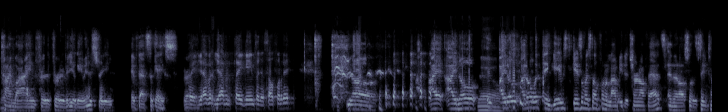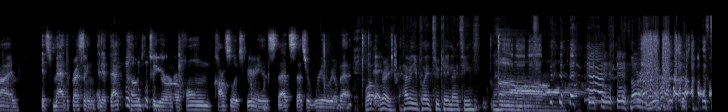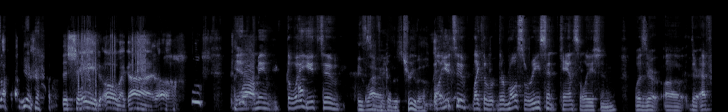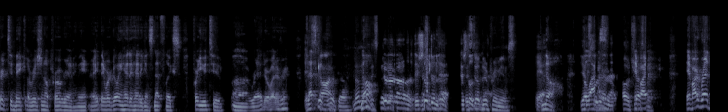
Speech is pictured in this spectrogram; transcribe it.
Yeah. timeline for the, for the video game industry if that's the case. Right? Wait, you haven't you haven't played games on your cell phone, Ray? No, I I know Yeah. I don't I don't want the games games on my cell phone allow me to turn off ads and then also at the same time it's mad depressing and if that comes to your home console experience that's that's a real real bad. Well, Okay. Ray, haven't you played 2K19? Oh, It's already here. it's already here. the shade. Oh my god. Oh. Yeah, Well, I mean the way YouTube, He's Sorry. laughing because it's true, though. well, YouTube, like the their most recent cancellation was their uh their effort to make original programming. Right, they were going head to head against Netflix for YouTube, uh, Red or whatever. They That's still do gone. it. No, no, No. No, no, no, no. They're still Like doing that. that. They're They still, still doing do premiums. Yeah. No, Yes, The last- do. Oh, if trust I me. if I read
